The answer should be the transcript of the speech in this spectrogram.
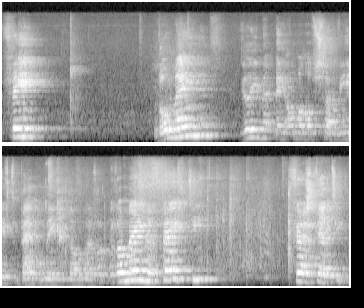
Vrede. Romeinen, wil je met mij allemaal opslaan? Wie heeft de Bijbel meegenomen? Romeinen 15, vers 13.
